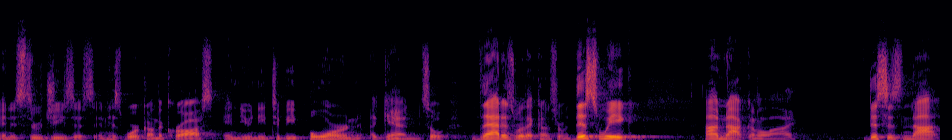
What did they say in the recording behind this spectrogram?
and it's through Jesus and his work on the cross, and you need to be born again. So that is where that comes from. This week, I'm not going to lie. This is not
